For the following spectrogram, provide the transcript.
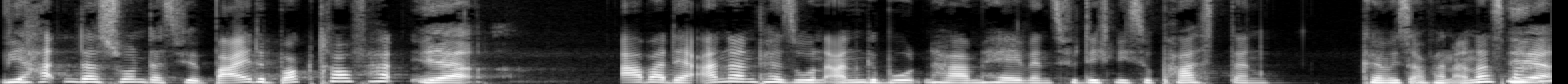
wir hatten das schon, dass wir beide Bock drauf hatten, ja, aber der anderen Person angeboten haben, hey, wenn es für dich nicht so passt, dann können wir es auch wann anders machen. Ja.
